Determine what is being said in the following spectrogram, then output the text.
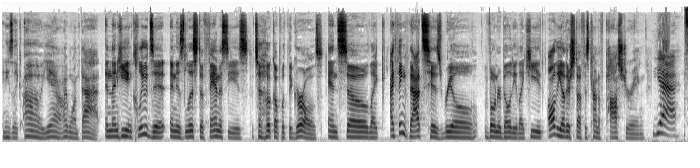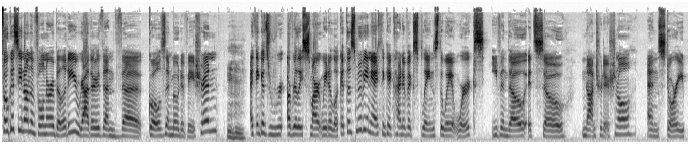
And he's like, Oh, yeah, I want that. And then he includes it in his list of fantasies to hook up with the girls. And so, like, I think that's his real vulnerability. Like, he, all the other stuff is kind of posturing. yeah. Focusing on the vulnerability rather than the goals and motivation. Mm-hmm. I think it's re- a really smart way to look at this movie. And I think it kind of explains the way it works, even though it's so non traditional and story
